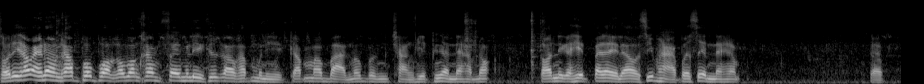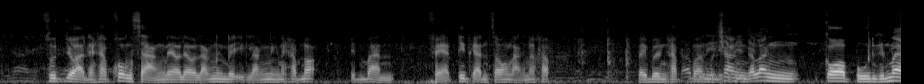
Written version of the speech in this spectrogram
สวัสดีครับไอ้น้องครับพบพอกับวังคำแฟมิลี่คือเก่าครับมื้อนี้กลับมาบ้านมาเบิ่งช่างเฮ็ดเฮือนนะครับเนาะตอนนี้ก็เฮ็ดไปได้แล้ว15%นะครับแบบสุดยอดนะครับ โครงสร้างแล้วแล้วหลังหนึงได้อีกหลังหนึงนะครับเนาะเป็นบ้านแฝดติดกันสองหลังนะครับ ไปเบิ่งครับว่ามื้อนี้ช่างกำลังก่อปูนขึ้นมา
